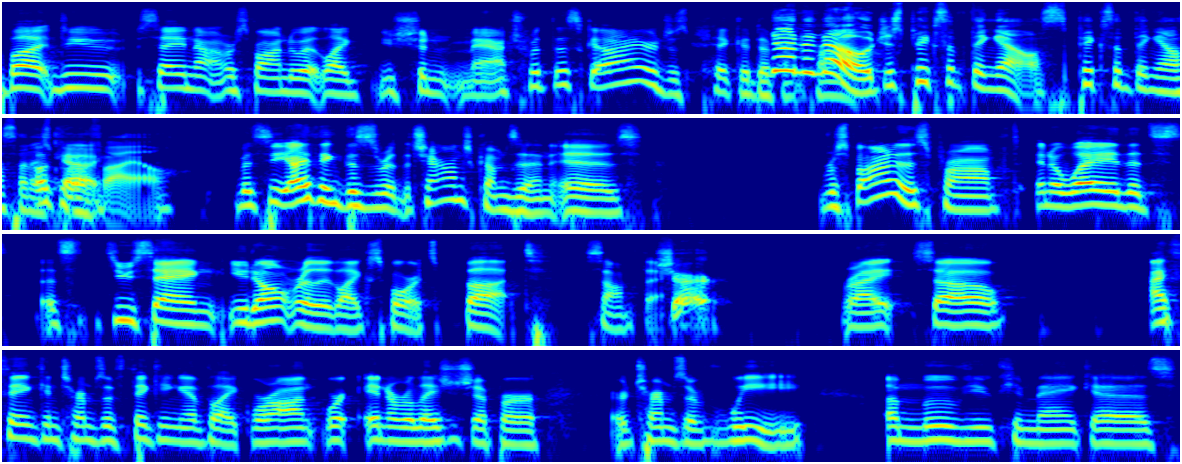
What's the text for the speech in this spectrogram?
But do you say not respond to it like you shouldn't match with this guy or just pick a No, different no, prompt? no. Just pick something else. Pick something else on his Okay. profile. But see, I think this is where the challenge comes in is respond to this prompt in a way that's that's you saying you don't really like sports, but something. Sure. Right. So I think in terms of thinking of like we're on we're in a relationship or or in terms of we, a move you can make is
